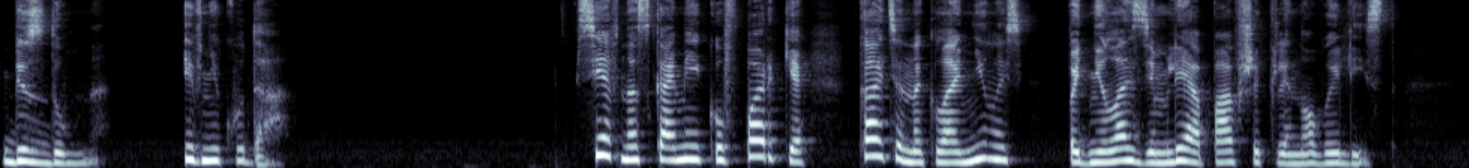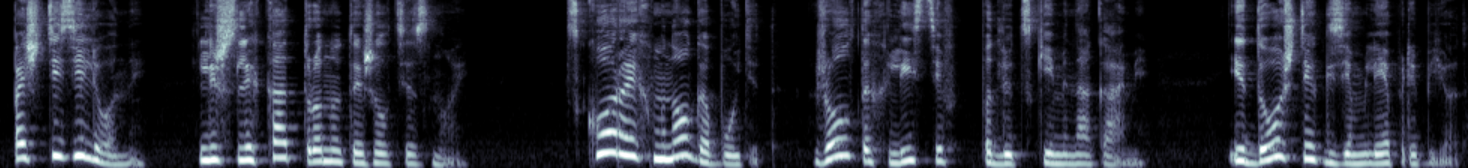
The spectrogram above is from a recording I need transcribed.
бездумно и в никуда. Сев на скамейку в парке, Катя наклонилась, подняла с земли опавший кленовый лист. Почти зеленый, лишь слегка тронутый желтизной. Скоро их много будет, желтых листьев под людскими ногами и дождь их к земле прибьет.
